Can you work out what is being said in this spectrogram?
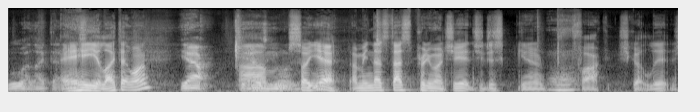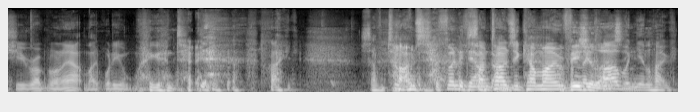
Ooh, I like that. Hey, you like that one? Yeah. Yeah, that was a good Um, one. so yeah, I mean that's that's pretty much it. She just you know fuck, she got lit and she rubbed one out. Like what are you what are you gonna do? like sometimes funny thing, sometimes I'm you come home from the club and you're like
